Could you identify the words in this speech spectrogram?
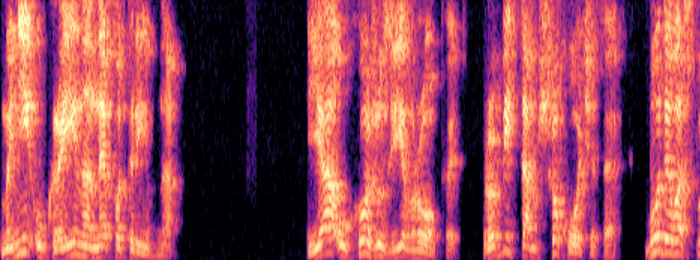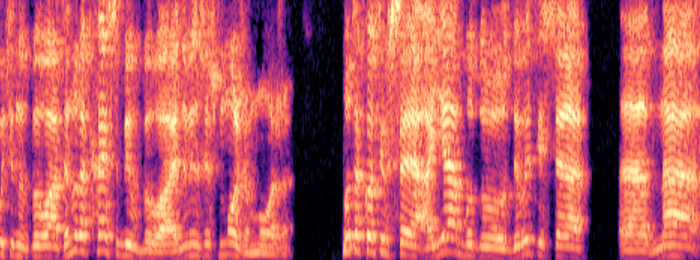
мені Україна не потрібна. Я уходжу з Європи. Робіть там, що хочете. Буде вас Путін вбивати. Ну так хай собі вбиває. Ну він же ж може, може. Ну так от і все. А я буду дивитися е, на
